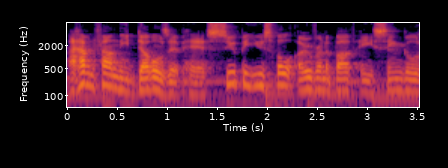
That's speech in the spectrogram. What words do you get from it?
I haven't found the double zip here super useful over and above a single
